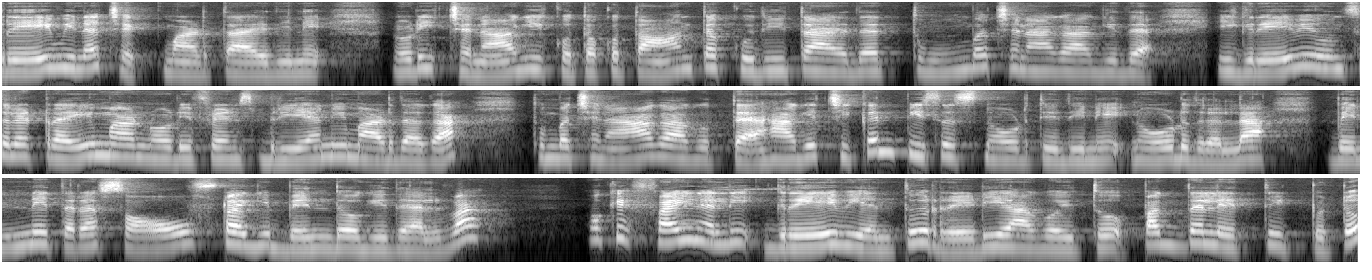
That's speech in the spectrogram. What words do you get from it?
ಗ್ರೇವಿನ ಚೆಕ್ ಮಾಡ್ತಾ ಇದ್ದೀನಿ. ನೋಡಿ, ಚೆನ್ನಾಗಿ ಕೊತ ಕೊತ ಅಂತ ಕುದೀತಾ ಇದೆ. ತುಂಬ ಚೆನ್ನಾಗಾಗಿದೆ. ಈ ಗ್ರೇವಿ ಒಂದ್ಸಲ ಟ್ರೈ ಮಾಡಿ ನೋಡಿ ಫ್ರೆಂಡ್ಸ್, ಬಿರಿಯಾನಿ ಮಾಡಿದಾಗ ತುಂಬ ಚೆನ್ನಾಗಾಗುತ್ತೆ. ಹಾಗೆ ಚಿಕನ್ ಪೀಸಸ್ ನೋಡ್ತಿದ್ದೀನಿ. ನೋಡಿದ್ರಲ್ಲ, ಬೆಣ್ಣೆ ಥರ ಸಾಫ್ಟಾಗಿ ಬೆಂದೋಗಿದೆ ಅಲ್ವಾ? ಓಕೆ, ಫೈನಲಿ ಗ್ರೇವಿ ಅಂತೂ ರೆಡಿ ಆಗೋಯಿತು. ಪಕ್ಕದಲ್ಲಿ ಎತ್ತಿಟ್ಬಿಟ್ಟು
